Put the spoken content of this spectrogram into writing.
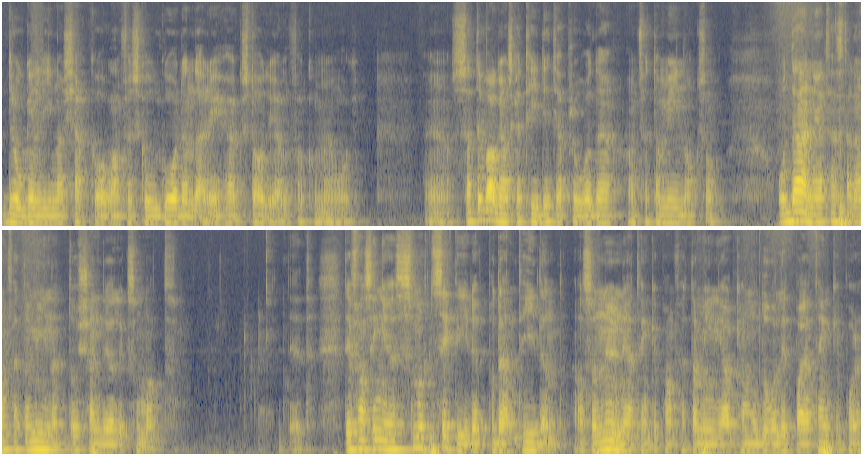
drog en lina tjack ovanför skolgården där i högstadiet i alla fall, kommer jag ihåg. Eh, så att det var ganska tidigt jag provade amfetamin också. Och där när jag testade amfetaminet då kände jag liksom att det, det fanns inget smutsigt i det på den tiden. Alltså nu när jag tänker på amfetamin, jag kan må dåligt bara jag tänker på det.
